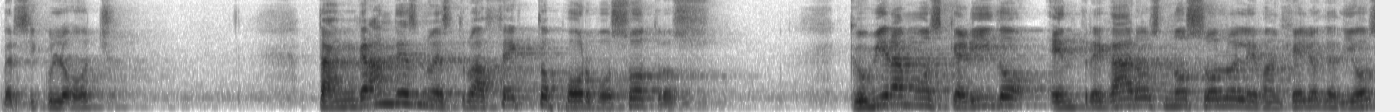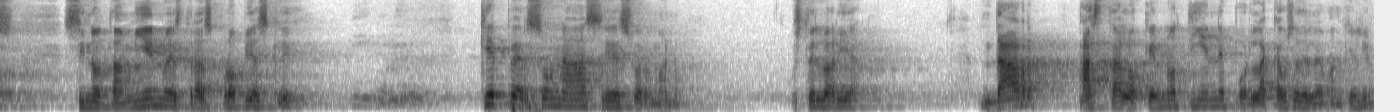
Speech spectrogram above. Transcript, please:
Versículo 8. Tan grande es nuestro afecto por vosotros que hubiéramos querido entregaros no solo el Evangelio de Dios, sino también nuestras propias qué. ¿Qué persona hace eso, hermano? ¿Usted lo haría? ¿Dar hasta lo que no tiene por la causa del Evangelio?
